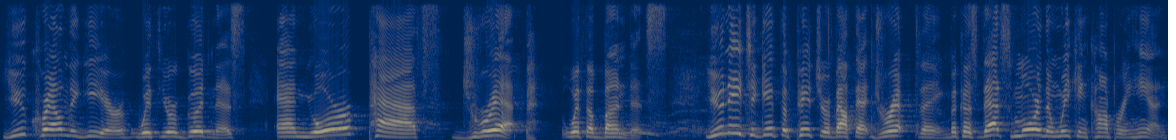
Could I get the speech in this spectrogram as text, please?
You crown the year with your goodness, and your paths drip with abundance. You need to get the picture about that drip thing because that's more than we can comprehend.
